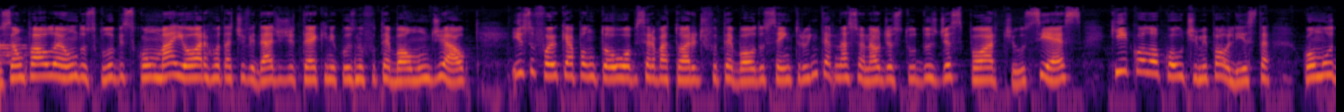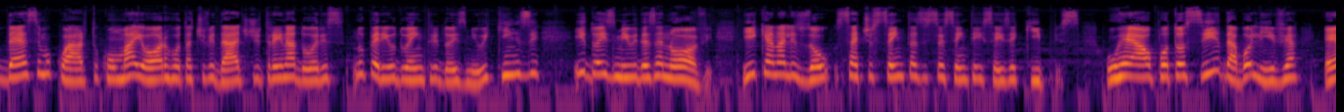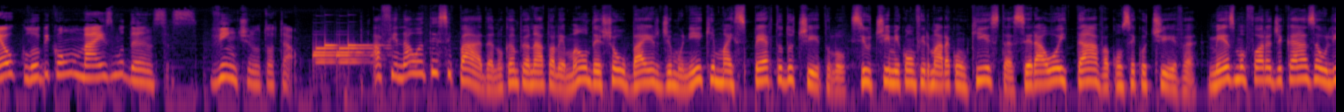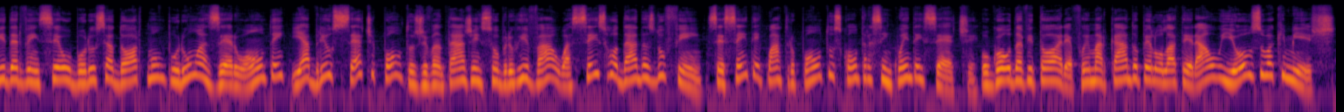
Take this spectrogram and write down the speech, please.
O São Paulo é um dos clubes com maior rotatividade de técnicos no futebol mundial. Isso foi o que apontou o Observatório de Futebol do Centro Internacional de Estudos de Esporte, o CIES, que colocou o time paulista como o 14º com maior rotatividade de treinadores no período entre 2015 e 2019 e que analisou 766 equipes. O Real Potosí, da Bolívia, é o clube com mais mudanças, 20 no total. A final antecipada no campeonato alemão deixou o Bayern de Munique mais perto do título. Se o time confirmar a conquista, será a oitava consecutiva. Mesmo fora de casa, o líder venceu o Borussia Dortmund por 1 a 0 ontem e abriu sete pontos de vantagem sobre o rival a seis rodadas do fim, 64 pontos contra 57. O gol da vitória foi marcado pelo lateral Yosu Kimmich.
